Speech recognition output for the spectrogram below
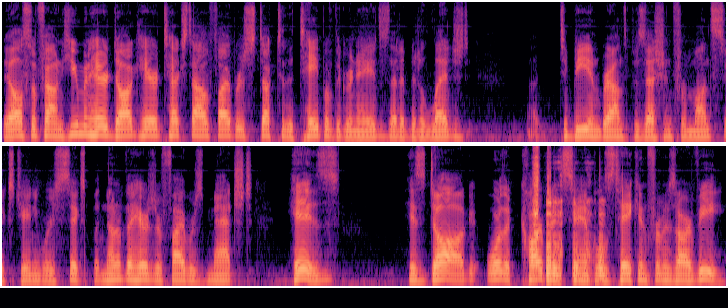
They also found human hair, dog hair, textile fibers stuck to the tape of the grenades that had been alleged uh, to be in Brown's possession for months, 6 January 6, but none of the hairs or fibers matched his, his dog, or the carpet samples taken from his RV.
